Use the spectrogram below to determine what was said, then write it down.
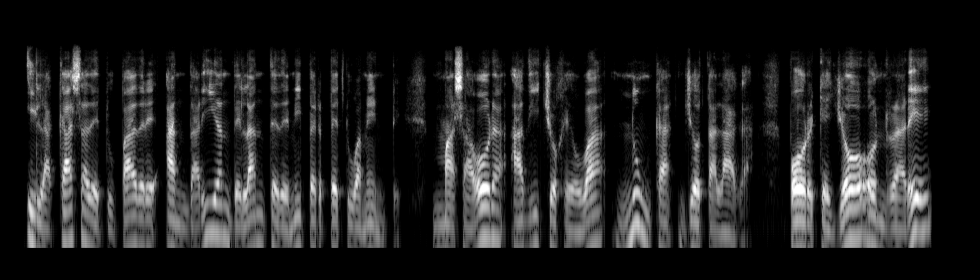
y la casa de tu padre andarían delante de mí perpetuamente. Mas ahora ha dicho Jehová, nunca yo tal haga, porque yo honraré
